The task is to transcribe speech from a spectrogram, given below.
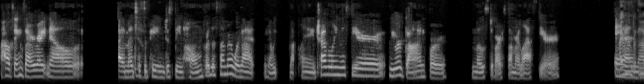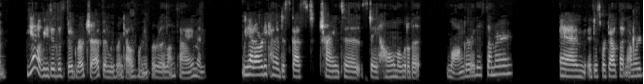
how things are right now, I'm anticipating yeah. just being home for the summer. We're not, you know, we're not planning traveling this year. We were gone for most of our summer last year. And I remember that. Yeah, we did this big road trip and we were in California mm-hmm. for a really long time. And we had already kind of discussed trying to stay home a little bit longer this summer and it just worked out that now we're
